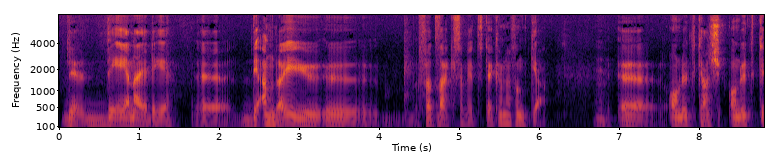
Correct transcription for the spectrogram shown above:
Det, det ena är det. Eh, det andra är ju eh, för att verksamhet ska kunna funka. Eh, om, du inte kan, om du inte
